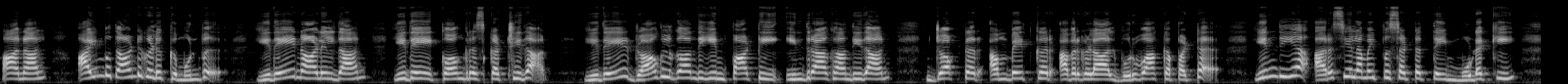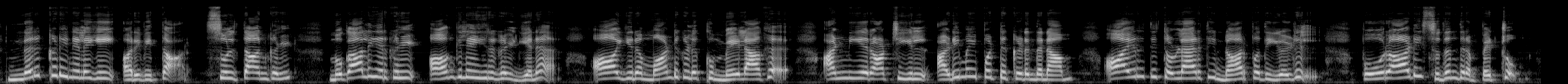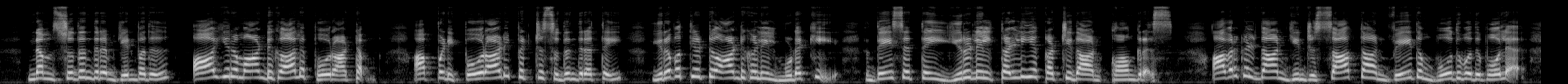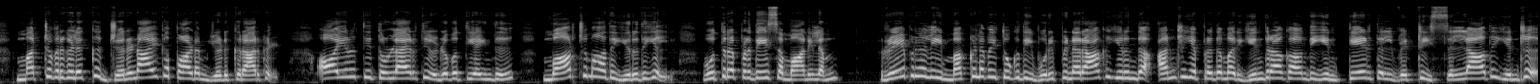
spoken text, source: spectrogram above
ஆனால் ஐம்பது ஆண்டுகளுக்கு முன்பு இதே நாளில்தான் இதே காங்கிரஸ் கட்சிதான். இதே ராகுல் காந்தியின் பாட்டி இந்திரா காந்திதான் டாக்டர் அம்பேத்கர் அவர்களால் உருவாக்கப்பட்ட இந்திய அரசியலமைப்பு சட்டத்தை முடக்கி நெருக்கடி நிலையை அறிவித்தார். சுல்தான்கள் முகாலயர்கள் ஆங்கிலேயர்கள் என ஆயிரம் ஆண்டுகளுக்கும் மேலாக அந்நியர் ஆட்சியில் அடிமைப்பட்டு கிடந்த நாம் ஆயிரத்தி தொள்ளாயிரத்தி நாற்பத்தி ஏழில் போராடி சுதந்திரம் பெற்றோம். நம் சுதந்திரம் என்பது ஆயிரம் ஆண்டு கால போராட்டம். அப்படி போராடி பெற்ற சுதந்திரத்தை இருபத்தி எட்டு ஆண்டுகளில் முடக்கி தேசத்தை இருளில் தள்ளிய கட்சிதான் காங்கிரஸ். அவர்கள்தான் இன்று சாத்தான் வேதம் ஓதுவது போல மற்றவர்களுக்கு ஜனநாயக பாடம் எடுக்கிறார்கள். ஆயிரத்தி தொள்ளாயிரத்தி எழுபத்தி ஐந்து மார்ச் மாத இறுதியில் உத்தரப்பிரதேச மாநிலம் ரேபரலி மக்களவை தொகுதி உறுப்பினராக இருந்த அன்றைய பிரதமர் இந்திரா காந்தியின் தேர்தல் வெற்றி செல்லாது என்று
